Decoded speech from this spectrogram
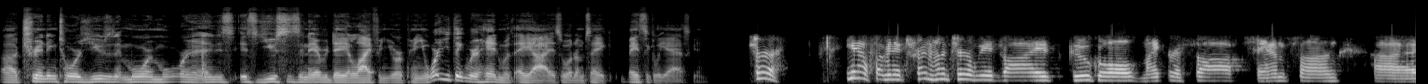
uh, trending towards using it more and more, and its, its uses in everyday life. In your opinion, where do you think we're heading with AI? Is what I'm saying, basically asking. Sure. Yes, I mean at Trend Hunter we advise Google, Microsoft, Samsung, uh,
